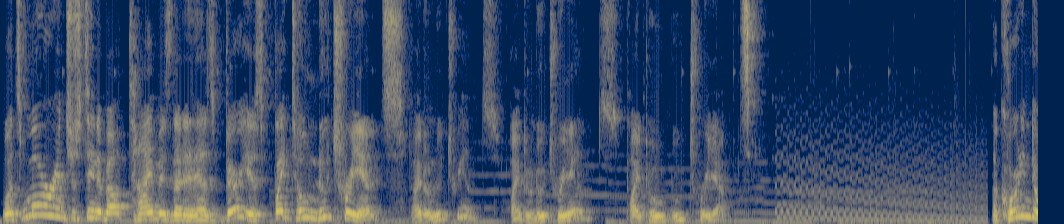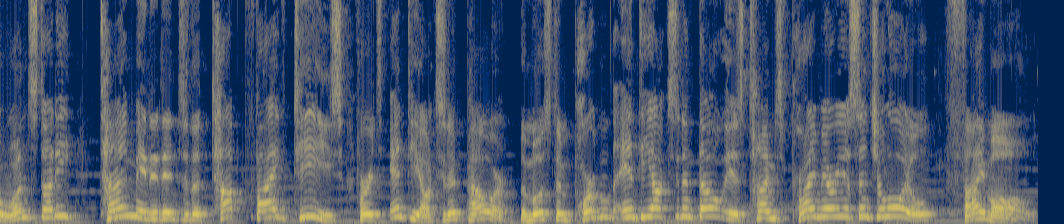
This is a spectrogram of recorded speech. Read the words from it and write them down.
What's more interesting about thyme is that it has various phytonutrients. Phytonutrients? Phytonutrients? Phytonutrients. According to one study, Thyme made it into the top 5 teas for its antioxidant power. The most important antioxidant, though, is thyme's primary essential oil, thymol.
